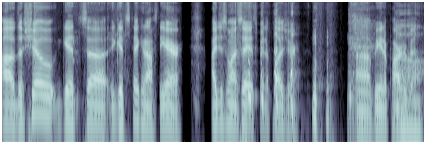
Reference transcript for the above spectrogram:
uh, the show gets uh, it gets taken off the air. I just want to say it's been a pleasure uh, being a part of it. Oh.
